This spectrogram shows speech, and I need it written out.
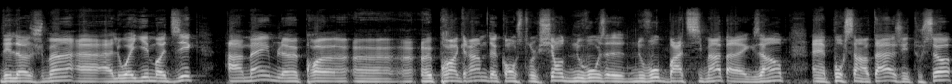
des logements à, à loyer modique à même un, programme de construction de nouveaux, euh, bâtiments, par exemple, un pourcentage et tout ça.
